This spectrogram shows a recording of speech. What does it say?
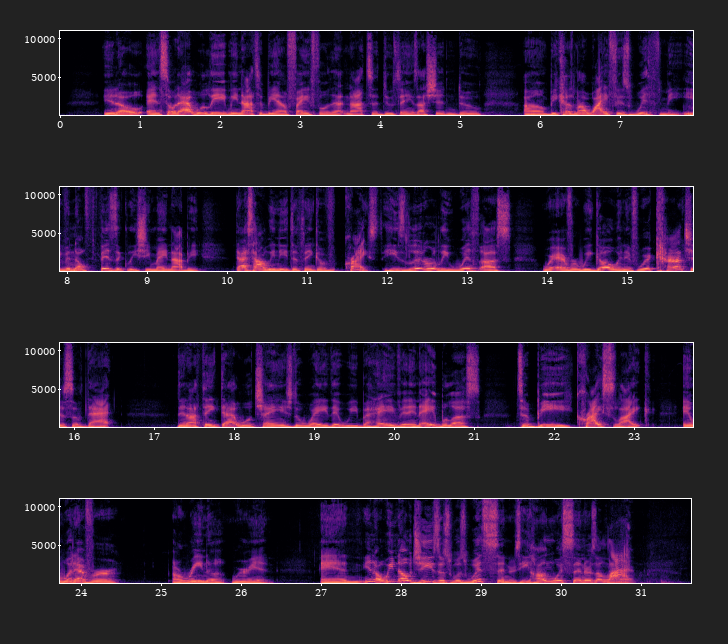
you know, and so that will lead me not to be unfaithful, not not to do things I shouldn't do, um, because my wife is with me, even though physically she may not be. That's how we need to think of Christ. He's literally with us wherever we go, and if we're conscious of that, then I think that will change the way that we behave and enable us to be Christ-like in whatever arena we're in. And you know, we know Jesus was with sinners. He hung with sinners a lot. Right.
